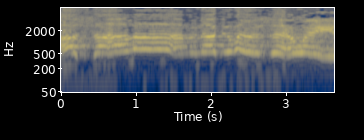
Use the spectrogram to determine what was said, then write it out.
السلام ندعو سهوي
